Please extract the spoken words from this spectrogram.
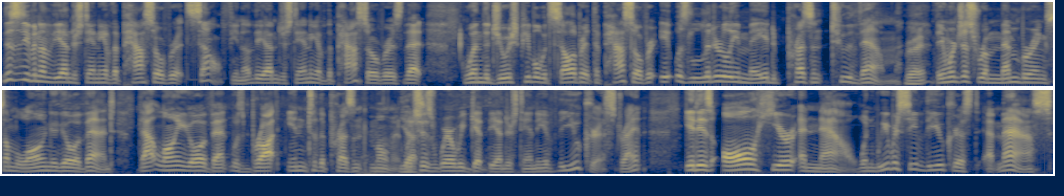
This is even in the understanding of the Passover itself. You know, the understanding of the Passover is that when the Jewish people would celebrate the Passover, it was literally made present to them. Right. They weren't just remembering some long ago event. That long ago event was brought into the present moment, Yes. which is where we get the understanding of the Eucharist, right? It is all here and now. When we receive the Eucharist at Mass,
